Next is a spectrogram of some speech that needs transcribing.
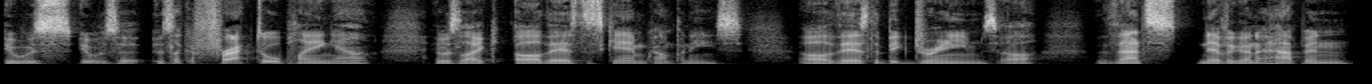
It was it was a it was like a fractal playing out. It was like, oh, there's the scam companies. Oh, there's the big dreams. Oh, that's never going to happen.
